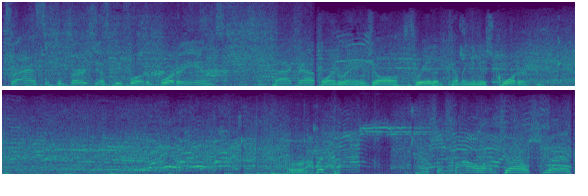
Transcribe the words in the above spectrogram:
tries to convert just before the quarter ends. Pack out point range, all three of them coming in this quarter. Robert Pack. That's a foul on Charles Smith.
